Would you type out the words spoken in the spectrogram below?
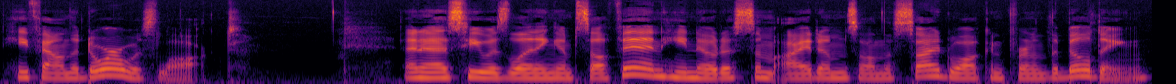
he found the door was locked. And as he was letting himself in, he noticed some items on the sidewalk in front of the building.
